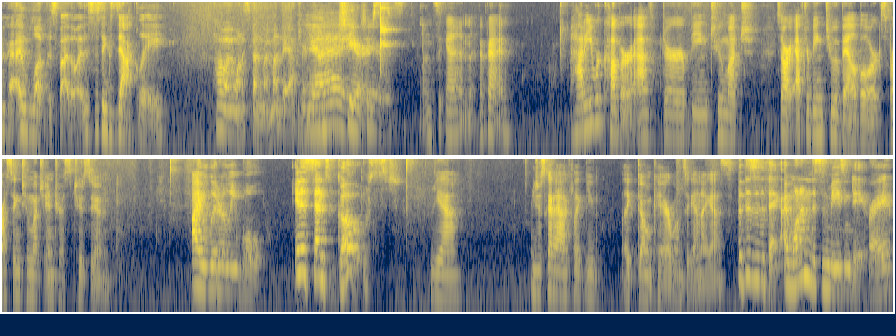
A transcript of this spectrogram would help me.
Okay, I love this by the way. This is exactly how I want to spend my Monday afternoon. Cheers. Once again. Okay. How do you recover after being too much sorry, after being too available or expressing too much interest too soon? I literally will, in a sense, ghost. Yeah. You just gotta act like you like don't care once again, I guess. But this is the thing. I went on this amazing date, right?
